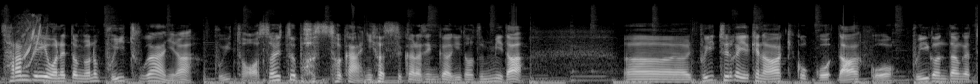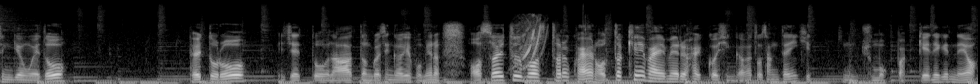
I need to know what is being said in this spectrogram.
사람들이 원했던 거는 V2가 아니라 V2 어설트 버스터가 아니었을까라 생각이 더 듭니다. 어, V2가 이렇게 나왔고, 나왔고 V 건담 같은 경우에도 별도로 이제 또 나왔던 걸 생각해 보면 어설트 버스터를 과연 어떻게 발매를 할 것인가가 또 상당히 기, 음, 주목받게 되겠네요.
